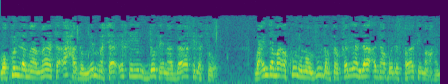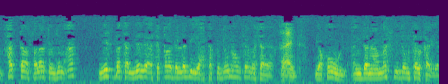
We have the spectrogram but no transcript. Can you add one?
وكلما مات أحد من مشائخهم دفن داخل السور. وعندما أكون موجودا في القرية لا أذهب للصلاة معهم حتى صلاة الجمعة نسبة للاعتقاد الذي يعتقدونه في المشايخ. أعد. يقول عندنا مسجد في القرية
